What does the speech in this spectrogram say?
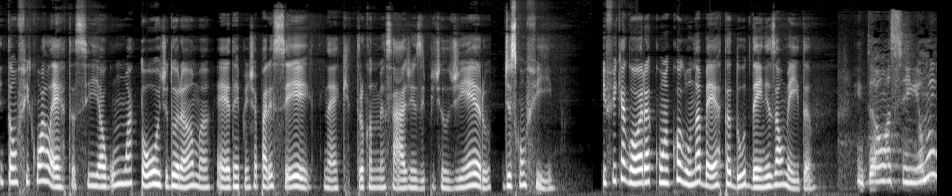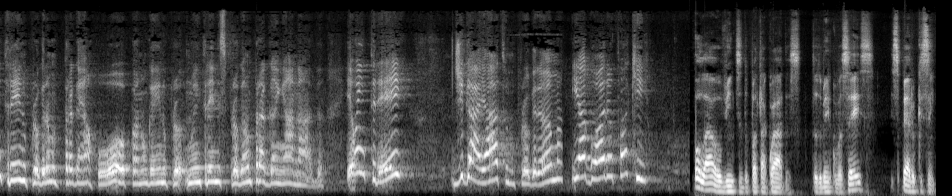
Então fica um alerta se algum ator de dorama é, de repente aparecer, né, que, trocando mensagens e pedindo dinheiro, desconfie. E fique agora com a coluna aberta do Denis Almeida. Então, assim, eu não entrei no programa para ganhar roupa, não, ganhei no pro... não entrei nesse programa para ganhar nada. Eu entrei de gaiato no programa e agora eu tô aqui. Olá, ouvintes do Pataquadas. Tudo bem com vocês? Espero que sim.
